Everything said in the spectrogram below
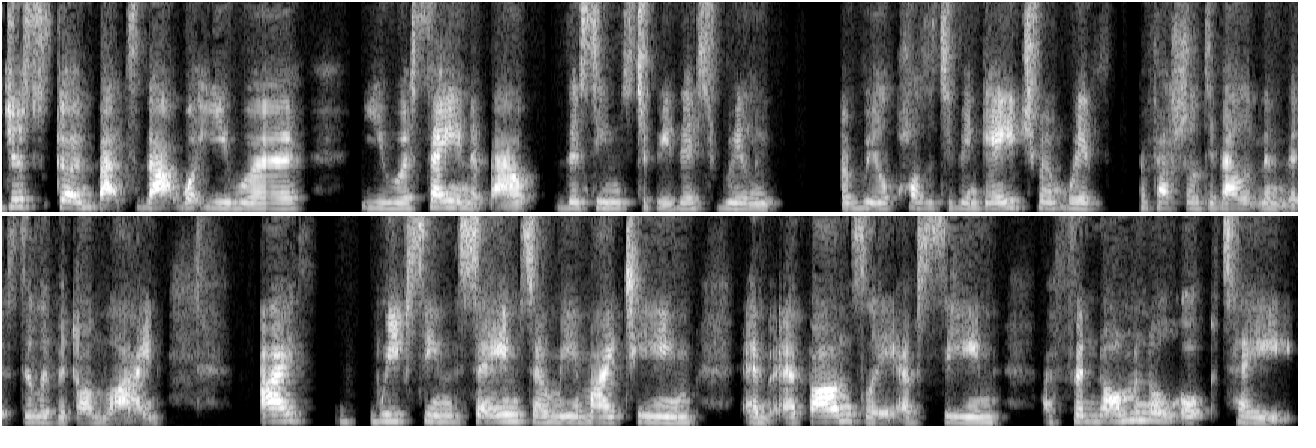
just going back to that, what you were you were saying about there seems to be this really a real positive engagement with professional development that's delivered online. I we've seen the same. So me and my team um, at Barnsley have seen a phenomenal uptake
